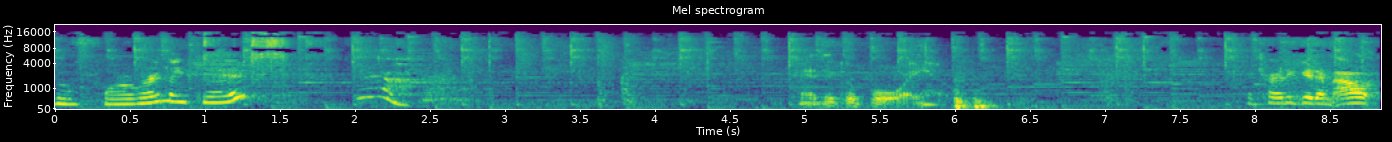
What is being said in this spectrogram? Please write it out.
go forward like this. Yeah. He's a good boy. I tried to get him out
